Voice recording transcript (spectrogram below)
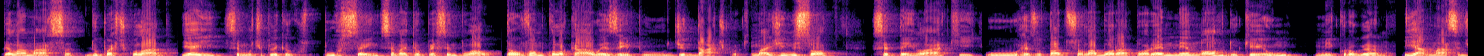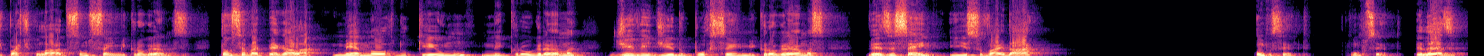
pela massa do particulado. E aí você multiplica por 100, você vai ter o percentual. Então vamos colocar o exemplo didático aqui. Imagine só você tem lá que o resultado do seu laboratório é menor do que 1 micrograma. E a massa de particulado são 100 microgramas. Então você vai pegar lá menor do que 1 micrograma dividido por 100 microgramas vezes 100. E isso vai dar 1%. 1%. Beleza?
